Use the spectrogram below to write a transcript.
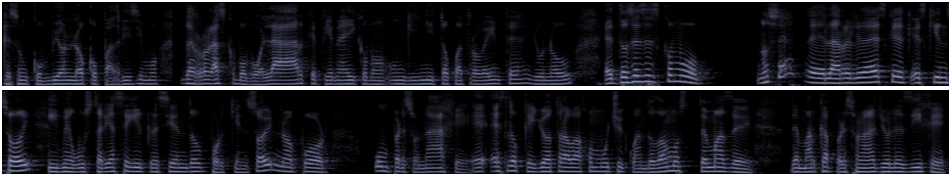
que es un cumbión loco padrísimo, de rolas como Volar, que tiene ahí como un guiñito 420, you know. Entonces es como, no sé, eh, la realidad es que es quien soy y me gustaría seguir creciendo por quien soy, no por un personaje. E, es lo que yo trabajo mucho y cuando damos temas de, de marca personal, yo les dije,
